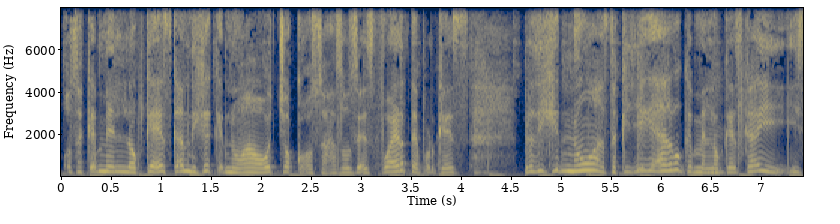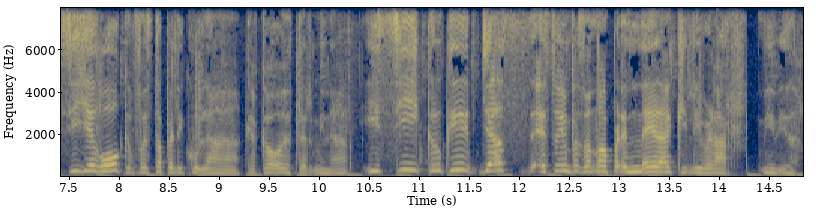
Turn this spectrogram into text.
o sea, que me enloquezcan, dije que no a ocho cosas, o sea, es fuerte porque es, pero dije, no, hasta que llegue algo que me enloquezca, y, y sí llegó, que fue esta película que acabo de terminar, y sí, creo que ya estoy empezando a aprender a equilibrar mi vida.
